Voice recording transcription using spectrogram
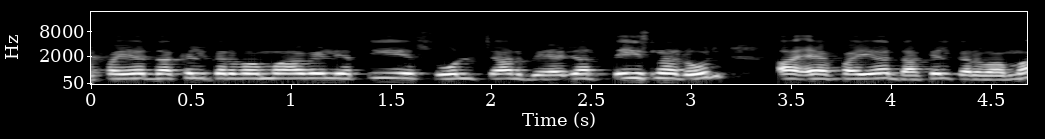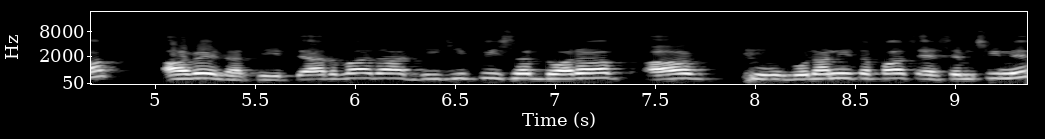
એફઆઈઆર દાખલ કરવામાં આવેલી હતી, એ સોળ ચાર બે હજાર તેવીસના રોજ આ એફઆઈઆર દાખલ કરવામાં આવેલ હતી. ત્યારબાદ આ ડીજીપી સર દ્વારા આ ગુનાની તપાસ એસએમસીને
